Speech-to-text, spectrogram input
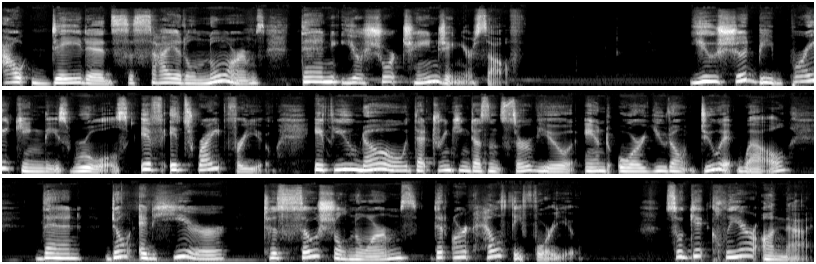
outdated societal norms, then you're shortchanging yourself. You should be breaking these rules if it's right for you. If you know that drinking doesn't serve you and or you don't do it well, then don't adhere to social norms that aren't healthy for you. So get clear on that,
